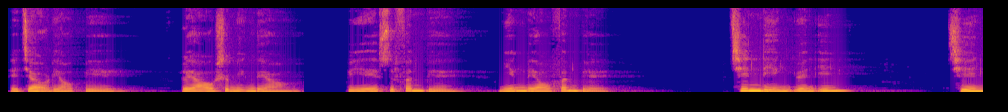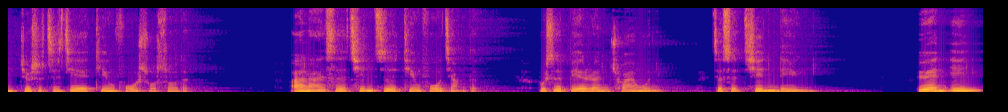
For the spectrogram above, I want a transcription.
也叫了别。了是明了，别是分别。明了分别，亲临缘音，亲就是直接听佛所说的。阿难是亲自听佛讲的，不是别人传闻，这是亲临。缘音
